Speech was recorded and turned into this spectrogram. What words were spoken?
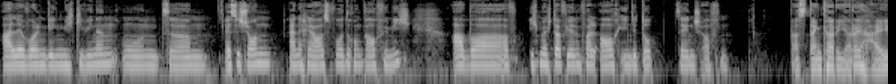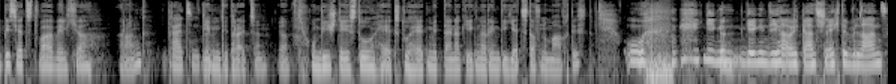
alle wollen gegen mich gewinnen und ähm, es ist schon eine Herausforderung auch für mich. Aber ich möchte auf jeden Fall auch in die Top 10 schaffen. Dass dein Karriere-High bis jetzt war, welcher Rang? 13. Eben die 13, ja. Und wie stehst du Head-to-Head mit deiner Gegnerin, die jetzt auf Nummer 8 ist? Uh, gegen, ja. gegen die habe ich ganz schlechte Bilanz.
